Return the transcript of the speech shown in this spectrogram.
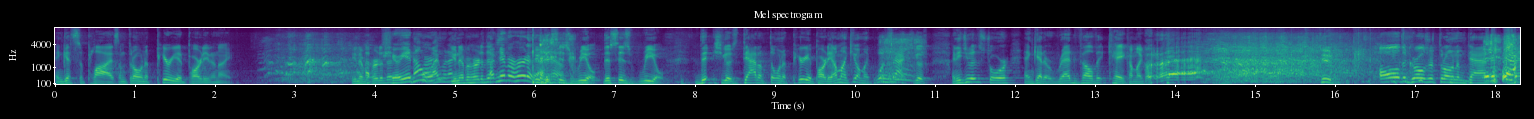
and get supplies. I'm throwing a period party tonight. You never heard of this? Period No, party? why would I? You never heard of this? I've never heard of Dude, that, This is real. This is real. Thi- she goes, Dad, I'm throwing a period party. I'm like, yo, I'm like, what's that? She goes, I need you to go to the store and get a red velvet cake. I'm like, dude, all the girls are throwing them, Dad. Red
